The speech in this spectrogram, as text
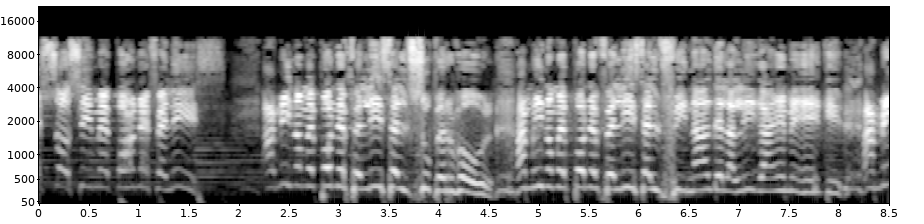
Eso sí me pone feliz. A mí no me pone feliz el Super Bowl. A mí no me pone feliz el final de la Liga MX. A mí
